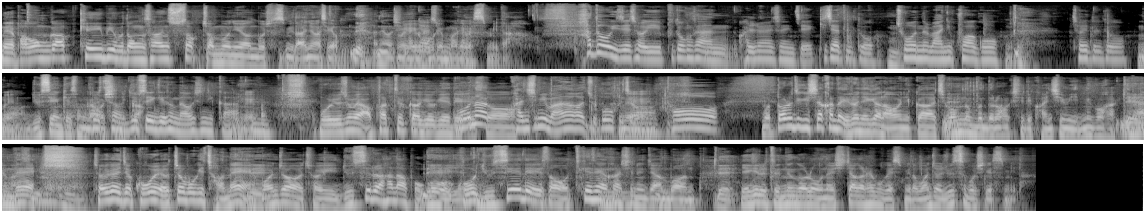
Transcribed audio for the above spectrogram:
네, 박원갑 KB 부동산 수석 전문위원 모셨습니다. 안녕하세요. 네, 안녕하십니까. 네, 오랜만에 뵙습니다. 하도 이제 저희 부동산 관련해서 이제 기자들도 음. 조언을 많이 구하고 네. 저희들도 네, 어, 뉴스엔 계속 그렇죠. 나오시니까 뉴스엔 계속 나오시니까 네. 음. 뭐 요즘에 아파트 가격에 대해서 워낙 관심이 많아가지고 그죠 네. 더 뭐 떨어지기 시작한다 이런 얘기가 나오니까 집 네. 없는 분들은 확실히 관심이 있는 것 같긴 네, 한데 네. 저희가 이제 그걸 여쭤보기 전에 네. 먼저 저희 뉴스를 하나 보고 네, 그 뉴스에 대해서 어떻게 생각하시는지 음, 한번 네. 얘기를 듣는 걸로 오늘 시작을 해보겠습니다. 먼저 뉴스 보시겠습니다.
